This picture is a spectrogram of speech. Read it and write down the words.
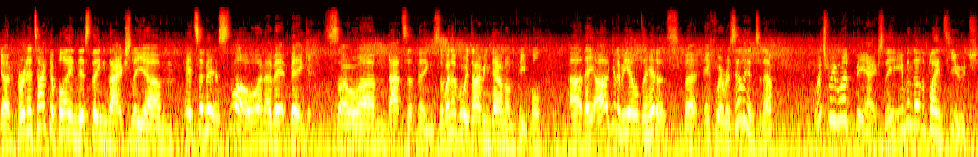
Good. For an attacker plane, this thing's actually, um, it's a bit slow and a bit big. So, um, that's the thing. So whenever we're diving down on people, uh, they are going to be able to hit us. But if we're resilient enough, which we would be, actually, even though the plane's huge,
